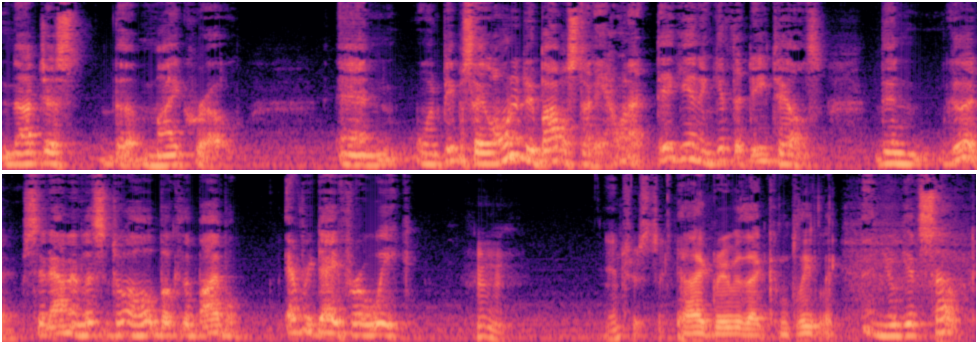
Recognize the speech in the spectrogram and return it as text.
not just the micro. And when people say, well, I want to do Bible study, I want to dig in and get the details, then good. Sit down and listen to a whole book of the Bible every day for a week, hmm. Interesting. I agree with that completely. and you'll get soaked.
